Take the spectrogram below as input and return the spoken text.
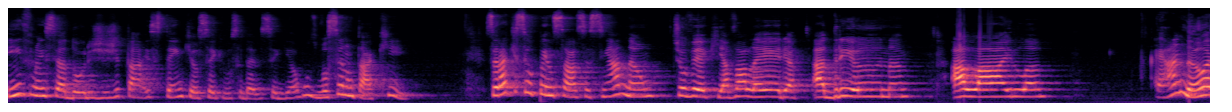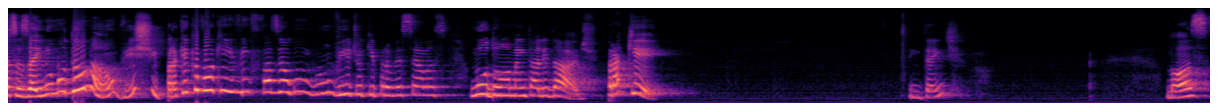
Influenciadores digitais tem, que eu sei que você deve seguir alguns. Você não está aqui? Será que se eu pensasse assim, ah não, deixa eu ver aqui, a Valéria, a Adriana, a Laila. Ah não, essas aí não mudou não, vixe, para que, que eu vou aqui vir fazer algum um vídeo aqui para ver se elas mudam a mentalidade? Para quê? Entende? Nós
